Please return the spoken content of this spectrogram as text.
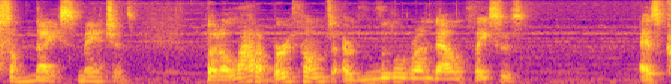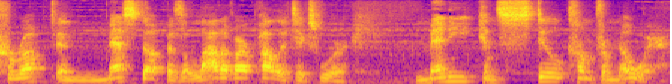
some nice mansions. But a lot of birth homes are little rundown places. As corrupt and messed up as a lot of our politics were, many can still come from nowhere.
